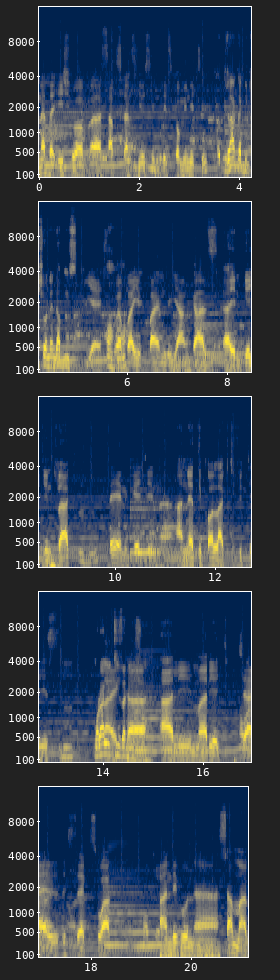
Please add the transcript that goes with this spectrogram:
Another issue of uh, substance use in this community, drug addiction and abuse. yes, Uh-huh. whereby you find the young girls uh, engage in drug, they engage in uh, unethical activities Mm -hmm. Morality like, is an issue. uh, early marriage, child, child right. sex work, Okay. and even uh, some are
